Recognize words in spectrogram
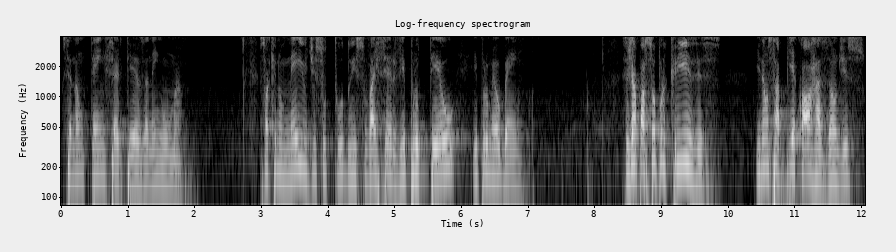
Você não tem certeza nenhuma. Só que no meio disso tudo, isso vai servir para o teu e para o meu bem. Você já passou por crises e não sabia qual a razão disso?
